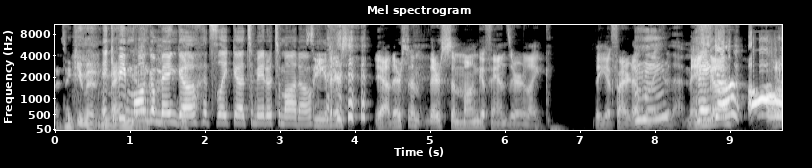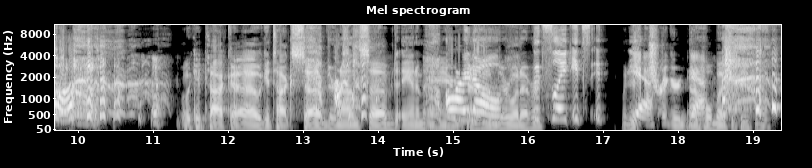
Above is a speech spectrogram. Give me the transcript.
I think you meant it manga. could be manga manga it's like uh, tomato tomato See, there's yeah, there's some there's some manga fans that are like they get fired up when they Mhm. hear that manga. manga oh We could talk. Uh, we could talk subbed or non-subbed anime or Oh, I know. dubbed or whatever. it's like it's it we just yeah. triggered a whole bunch of people.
